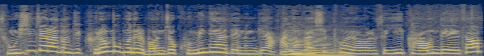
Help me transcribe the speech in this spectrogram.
종신제라든지 그런 부분을 먼저 고민해야 되는 게 아닌가 아. 싶어요. 그래서 이 가운데에서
